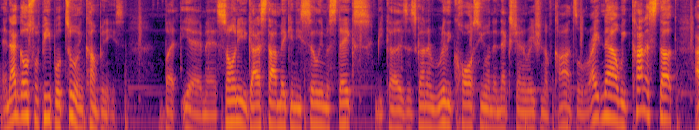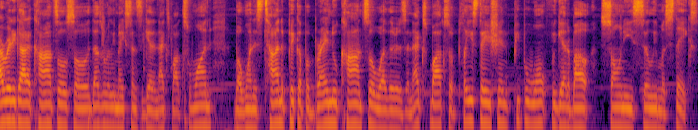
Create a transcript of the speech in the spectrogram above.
and that goes for people too in companies. But yeah, man, Sony, you gotta stop making these silly mistakes because it's gonna really cost you in the next generation of console. Right now, we kind of stuck. I already got a console, so it doesn't really make sense to get an Xbox One. But when it's time to pick up a brand new console, whether it's an Xbox or PlayStation, people won't forget about Sony's silly mistakes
